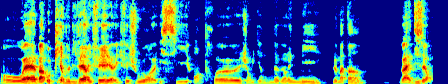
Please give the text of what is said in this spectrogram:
Ouais, ben au pire de l'hiver, il fait, euh, il fait jour euh, ici entre, j'ai envie de dire 9h30 le matin, ouais, 10h.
